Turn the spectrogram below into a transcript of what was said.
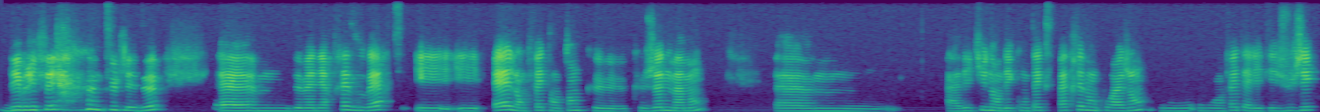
débriefer toutes les deux. de manière très ouverte. Et, elle, en fait, en tant que, jeune maman, a vécu dans des contextes pas très encourageants où, où en fait elle était jugée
